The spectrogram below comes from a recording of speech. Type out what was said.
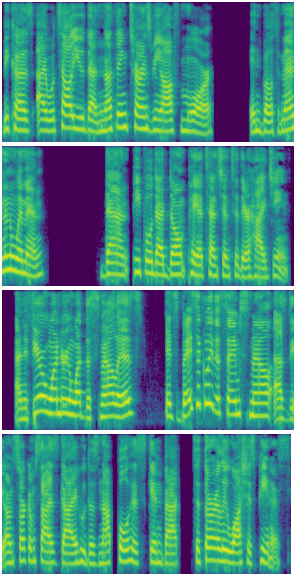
because I will tell you that nothing turns me off more in both men and women than people that don't pay attention to their hygiene. And if you're wondering what the smell is, it's basically the same smell as the uncircumcised guy who does not pull his skin back to thoroughly wash his penis.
